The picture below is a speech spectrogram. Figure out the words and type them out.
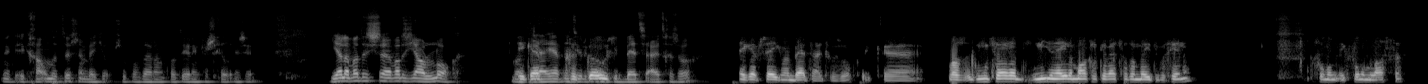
ik, ik, ga ondertussen een beetje opzoeken of daar een kwarteringverschil in zit. Jelle, wat is, uh, wat is jouw lok? Want ik jij heb hebt natuurlijk ook je beds uitgezocht. Ik heb zeker mijn bed uitgezocht. Ik, uh, was, ik moet zeggen, het is niet een hele makkelijke wedstrijd om mee te beginnen. Ik vond hem, ik vond hem lastig.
